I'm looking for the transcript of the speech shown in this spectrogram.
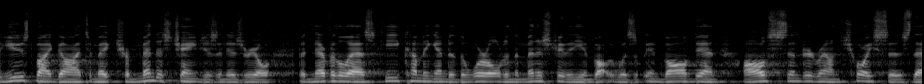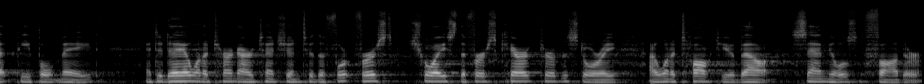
used by God to make tremendous changes in Israel. But nevertheless, he coming into the world and the ministry that he invo- was involved in all centered around choices that people made. And today I want to turn our attention to the first choice, the first character of the story. I want to talk to you about Samuel's father.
